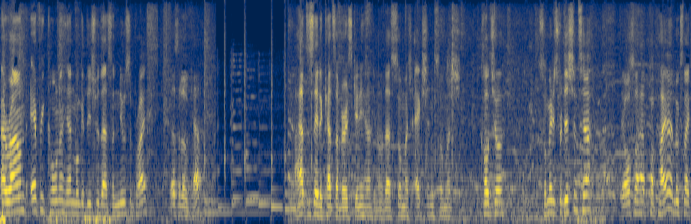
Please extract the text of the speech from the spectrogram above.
Around every corner here in Mogadishu, there's a new surprise. There's a little cat. I have to say the cats are very skinny here. You know, there's so much action, so much culture, so many traditions here. They also have papaya. It looks like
